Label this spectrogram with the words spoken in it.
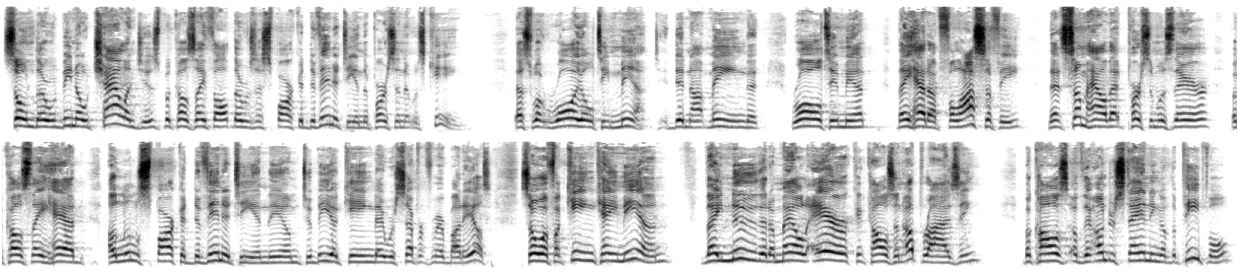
So there would be no challenges because they thought there was a spark of divinity in the person that was king. That's what royalty meant. It did not mean that royalty meant they had a philosophy that somehow that person was there because they had a little spark of divinity in them to be a king. They were separate from everybody else. So if a king came in, they knew that a male heir could cause an uprising because of the understanding of the people.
